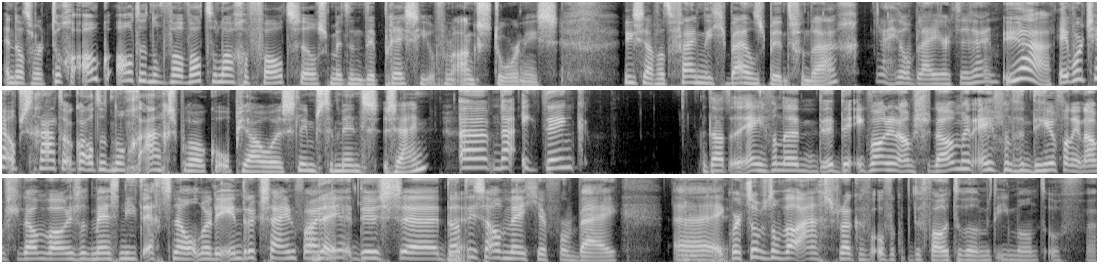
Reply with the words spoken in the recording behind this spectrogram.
En dat er toch ook altijd nog wel wat te lachen valt, zelfs met een depressie of een angststoornis. Lisa, wat fijn dat je bij ons bent vandaag. Ja, heel blij hier te zijn. Ja. Hey, word jij op straat ook altijd nog aangesproken op jouw eh, slimste mens zijn? Uh, nou, ik denk dat een van de, de, ik woon in Amsterdam en een van de dingen van in Amsterdam wonen is dat mensen niet echt snel onder de indruk zijn van Nee. je. Dus eh, dat Nee. is al een beetje voorbij. Eh. Ik word soms nog wel aangesproken of ik op de foto wil met iemand of eh,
